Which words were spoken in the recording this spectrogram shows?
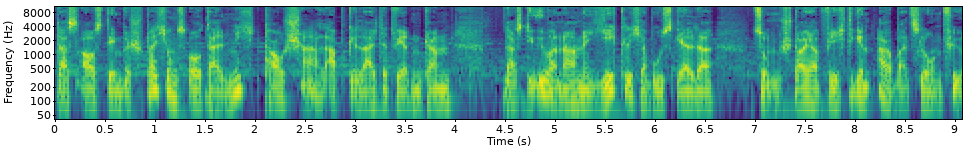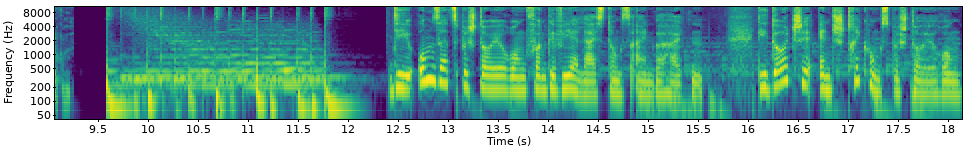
dass aus dem Besprechungsurteil nicht pauschal abgeleitet werden kann, dass die Übernahme jeglicher Bußgelder zum steuerpflichtigen Arbeitslohn führen. Die Umsatzbesteuerung von Gewährleistungseinbehalten, die deutsche Entstrickungsbesteuerung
